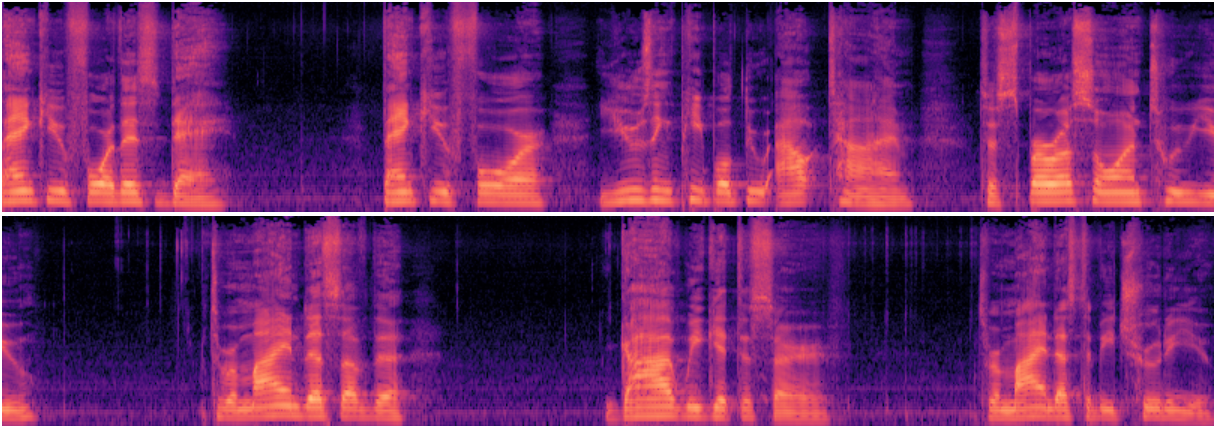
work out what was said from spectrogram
Thank you for this day. Thank you for using people throughout time to spur us on to you, to remind us of the God we get to serve, to remind us to be true to you.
